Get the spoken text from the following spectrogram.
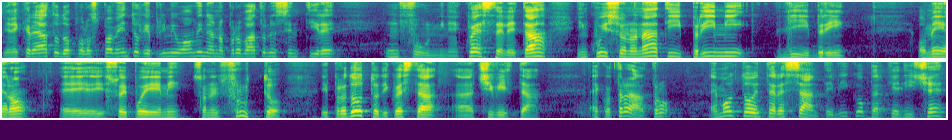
Viene creato dopo lo spavento che i primi uomini hanno provato nel sentire un fulmine. Questa è l'età in cui sono nati i primi libri. Omero e i suoi poemi sono il frutto, il prodotto di questa uh, civiltà. Ecco, tra l'altro è molto interessante Vico perché dice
